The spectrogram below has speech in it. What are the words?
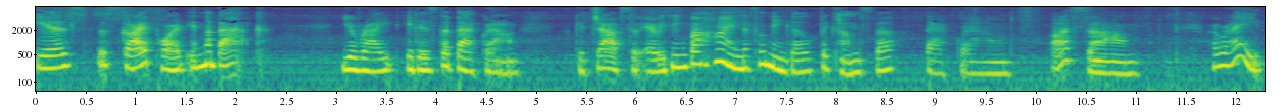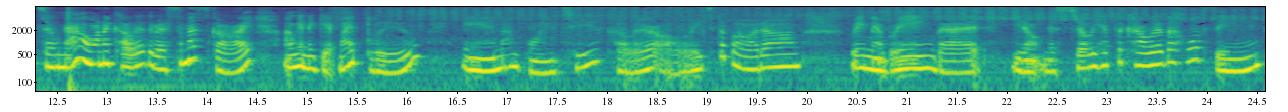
is the sky part in the back? You're right, it is the background. Good job. So everything behind the flamingo becomes the background. Awesome. All right, so now I want to color the rest of my sky. I'm going to get my blue and I'm going to color all the way to the bottom remembering that you don't necessarily have to color the whole thing.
